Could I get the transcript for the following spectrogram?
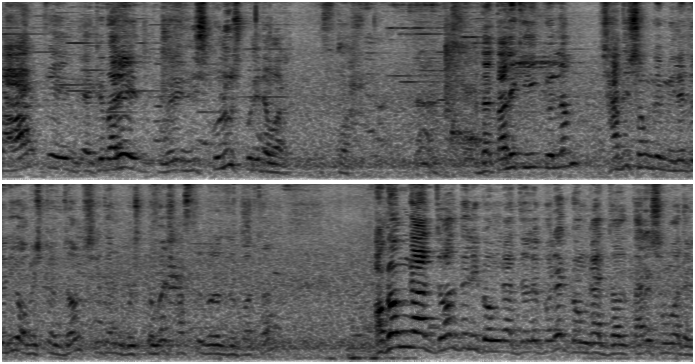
তাকে একেবারে মানে নিষ্কলুষ করে দেওয়ার স্পর্শ। হ্যাঁ তাহলে কি করলাম? সাধুর সঙ্গে মিলে যদি অবিষ্টম জন সেজন বৈষ্ণব শাস্ত্র বিরোধী পথ অগঙ্গার জল দিলি, গঙ্গার জলে পরে গঙ্গার জল তার সমাধান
